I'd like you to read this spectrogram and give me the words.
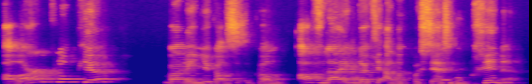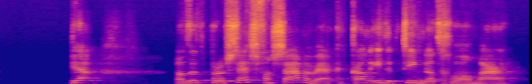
alarmknopje waarin je kan, kan afleiden dat je aan het proces moet beginnen. Ja, want het proces van samenwerken, kan ieder team dat gewoon maar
